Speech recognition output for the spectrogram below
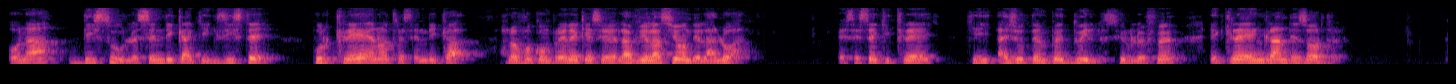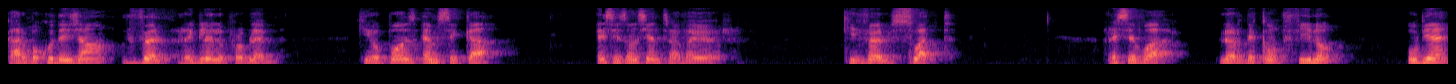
on a dissous le syndicat qui existait pour créer un autre syndicat. Alors vous comprenez que c'est la violation de la loi. Et c'est ce qui crée, qui ajoute un peu d'huile sur le feu et crée un grand désordre car beaucoup de gens veulent régler le problème qui oppose MCK et ses anciens travailleurs, qui veulent soit recevoir leurs décomptes finaux, ou bien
